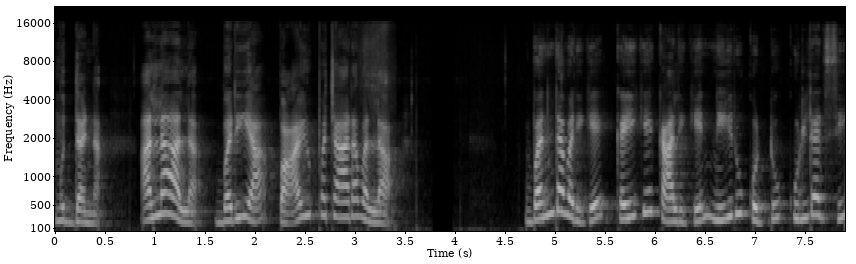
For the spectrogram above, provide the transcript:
ಮುದ್ದಣ್ಣ, ಅಲ್ಲ ಅಲ್ಲ, ಬರಿಯ ಬಾಯುಪಚಾರವಲ್ಲ ಬಂದವರಿಗೆ ಕೈಗೆ ಕಾಲಿಗೆ ನೀರು ಕೊಟ್ಟು ಕುಳ್ಳರಿಸಿ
